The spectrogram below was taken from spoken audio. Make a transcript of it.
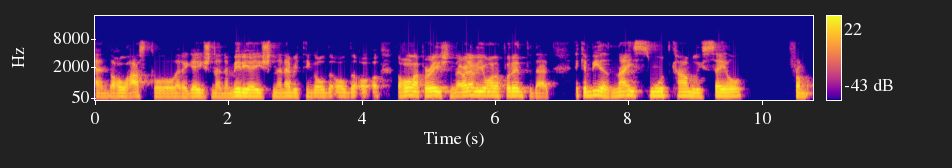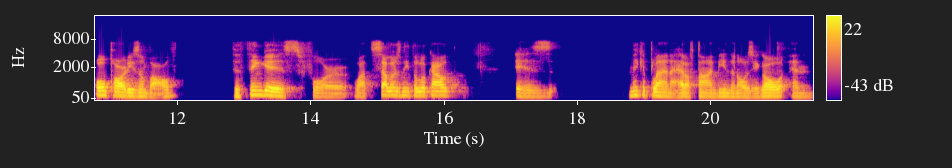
and the whole hostile litigation and the mediation and everything, all the all the all, the whole operation, whatever you want to put into that. It can be a nice, smooth, calmly sale from all parties involved. The thing is, for what sellers need to look out is make a plan ahead of time, be in the know as you go, and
